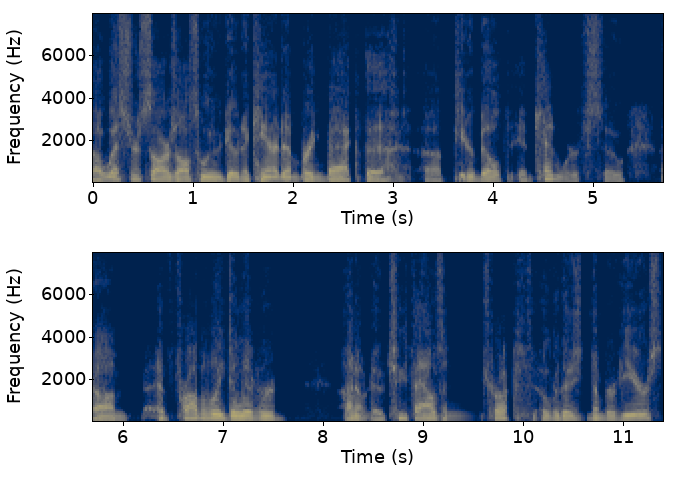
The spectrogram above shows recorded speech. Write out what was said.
uh, Western Stars also we would go to Canada and bring back the uh, Peterbilt and Kenworth. So um, have probably delivered, I don't know, 2,000 trucks over those number of years.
